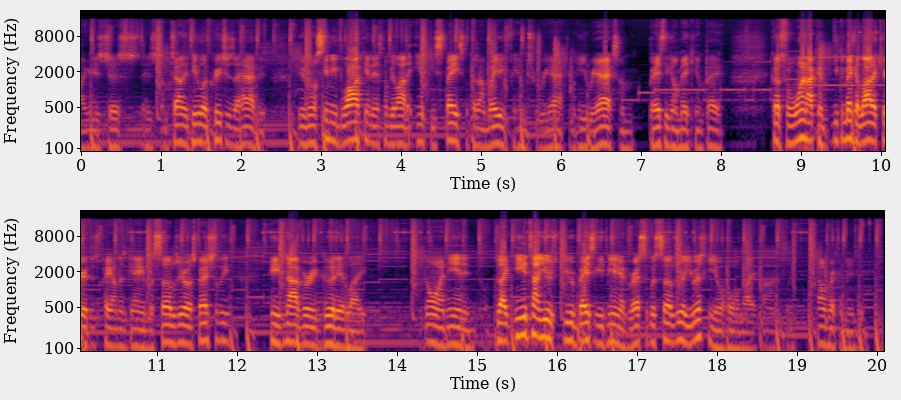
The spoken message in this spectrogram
Like it's just, it's, I'm telling you, people are creatures of habit. You're gonna see me blocking. There's gonna be a lot of empty space because I'm waiting for him to react. When he reacts, I'm basically gonna make him pay. Because for one, I can you can make a lot of characters pay on this game, but Sub Zero especially, he's not very good at like going in and like anytime you're you're basically being aggressive with Sub Zero, you're risking your whole life. Honestly, I don't recommend it.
